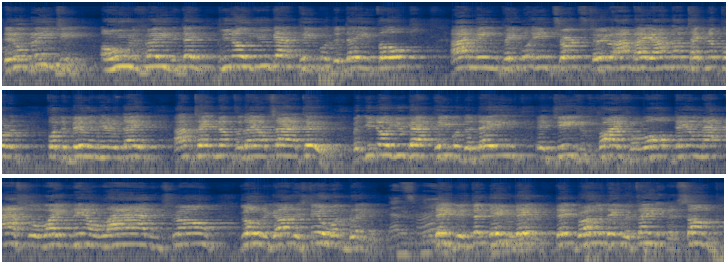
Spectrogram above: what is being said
They don't believe Jesus. On his way today. You know, you got people today, folks. I mean people in church too. I'm hey, I'm not taking up for the for the building here today. I'm taking up for the outside too. But you know you got people today, if Jesus Christ will walk down that aisle right now, live and strong, Glory to God, they still wouldn't believing. That's right. They, they, they, they, they, brother, they were thinking that some,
